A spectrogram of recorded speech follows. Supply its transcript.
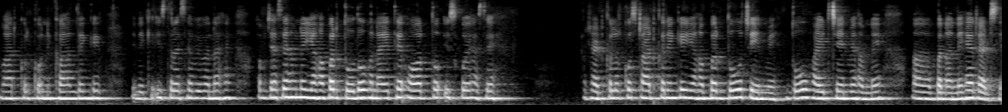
मार्कर को निकाल देंगे। ये देखिए, इस तरह से अभी बना है। अब जैसे हमने यहाँ पर दो दो बनाए थे, और तो इसको ऐसे रेड कलर को स्टार्ट करेंगे। यहाँ पर दो चेन में, दो वाइट चेन में हमने बनाने हैं रेड से।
